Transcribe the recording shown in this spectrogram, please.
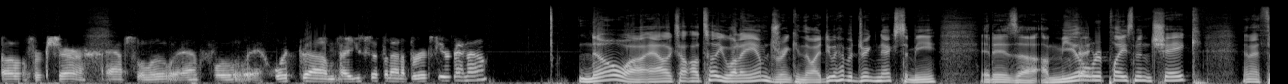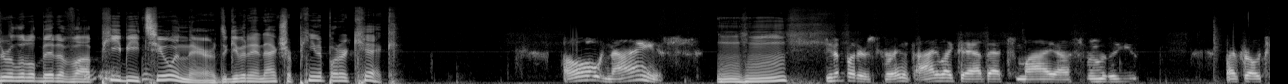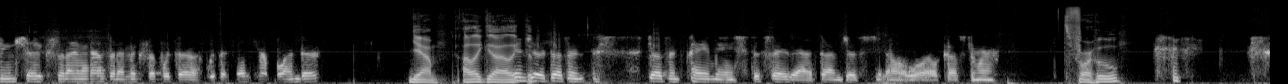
Oh, for sure, absolutely, absolutely. What um, are you sipping on a brewski right now? No, uh, Alex, I'll, I'll tell you what I am drinking though. I do have a drink next to me. It is uh, a meal Okay. replacement shake, and I threw a little bit of uh, PB2 in there to give it an extra peanut butter kick. Oh, nice. Mm-hmm. Peanut butter is great. I like to add that to my uh, smoothies, my protein shakes that I have that I mix up with a with a blender. Yeah, I like. I like the, Ninja doesn't doesn't pay me to say that. I'm just you know a loyal customer. for who?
